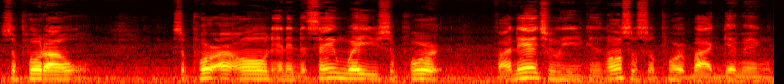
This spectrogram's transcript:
support our own, support our own, and in the same way you support financially, you can also support by giving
